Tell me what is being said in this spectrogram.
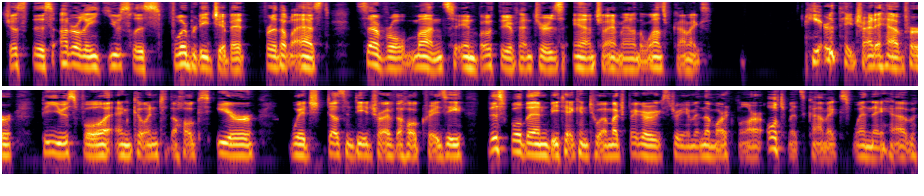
just this utterly useless flibberty gibbet for the last several months in both the Avengers and Giant Man and the Wasp comics. Here they try to have her be useful and go into the Hulk's ear which does indeed drive the Hulk crazy. This will then be taken to a much bigger extreme in the Mark Millar Ultimates comics when they have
